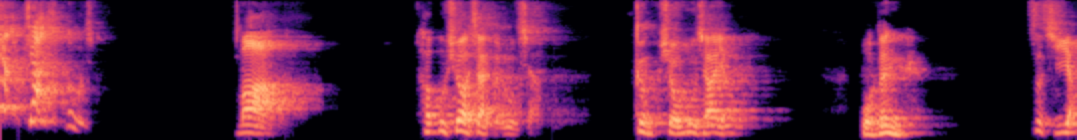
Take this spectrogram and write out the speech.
想嫁给陆家。妈，她不需要嫁给陆家。更不需要陆家养，我的女人自己养。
